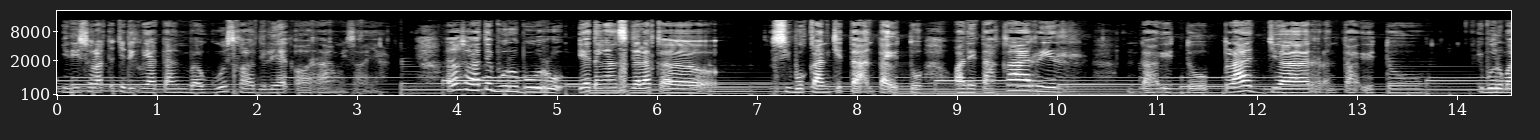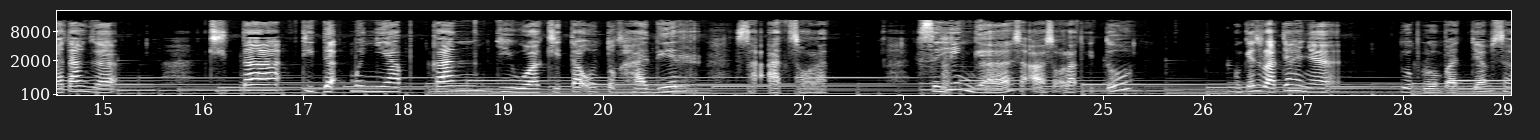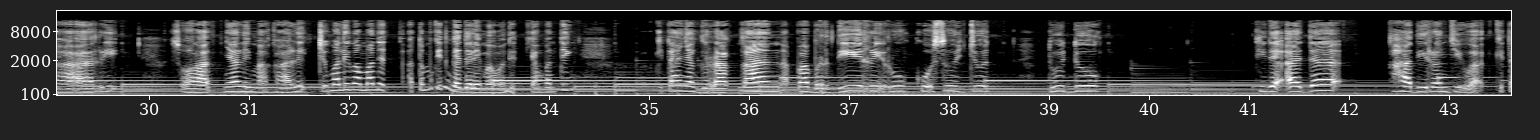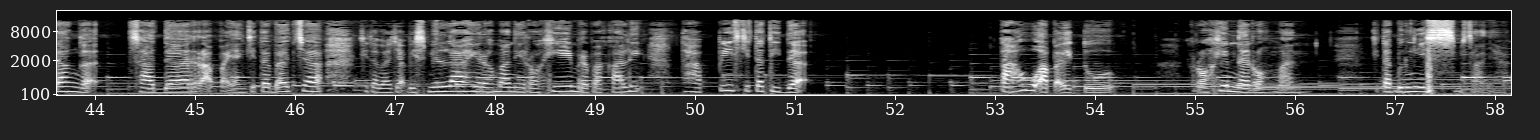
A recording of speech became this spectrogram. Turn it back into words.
jadi sholatnya jadi kelihatan bagus kalau dilihat orang misalnya. Atau sholatnya buru-buru ya dengan segala kesibukan kita. Entah itu wanita karir entah itu pelajar entah itu ibu rumah tangga. Kita tidak menyiapkan jiwa kita untuk hadir saat sholat. Sehingga saat sholat itu mungkin sholatnya hanya 24 jam sehari. Sholatnya lima kali cuma lima menit atau mungkin gak ada lima menit. Yang penting kita hanya gerakan apa berdiri ruku sujud duduk. Tidak ada kehadiran jiwa. Kita nggak sadar apa yang kita baca. Kita baca Bismillahirrahmanirrahim berapa kali tapi kita tidak tahu apa itu Rohim dan Rohman kita bengis misalnya.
